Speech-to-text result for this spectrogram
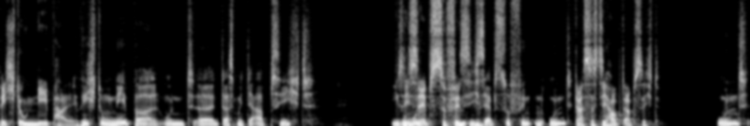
Richtung Nepal. Richtung Nepal. Und äh, das mit der Absicht, Sich Mut- selbst zu finden. Sich selbst zu finden und, Das ist die Hauptabsicht. und,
